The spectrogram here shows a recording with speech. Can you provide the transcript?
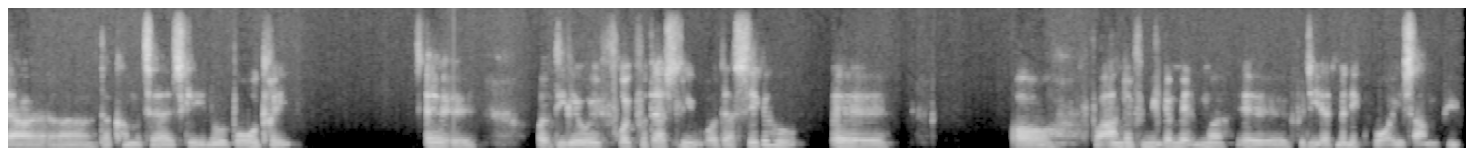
der, der kommer til at ske noget borgerkrig. Øh, og de lever i frygt for deres liv og deres sikkerhed. Øh, og for andre familier mellem mig, øh, fordi at man ikke bor i samme by.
